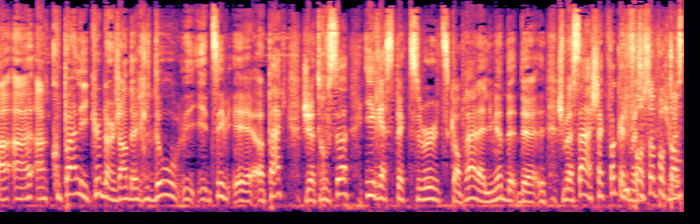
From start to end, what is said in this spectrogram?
en, en, en coupant les queues d'un genre de rideau tu sais, euh, opaque. Je trouve ça irrespectueux, tu comprends, à la limite de... de je me sens à chaque fois que Ils je me font ça pour je ton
